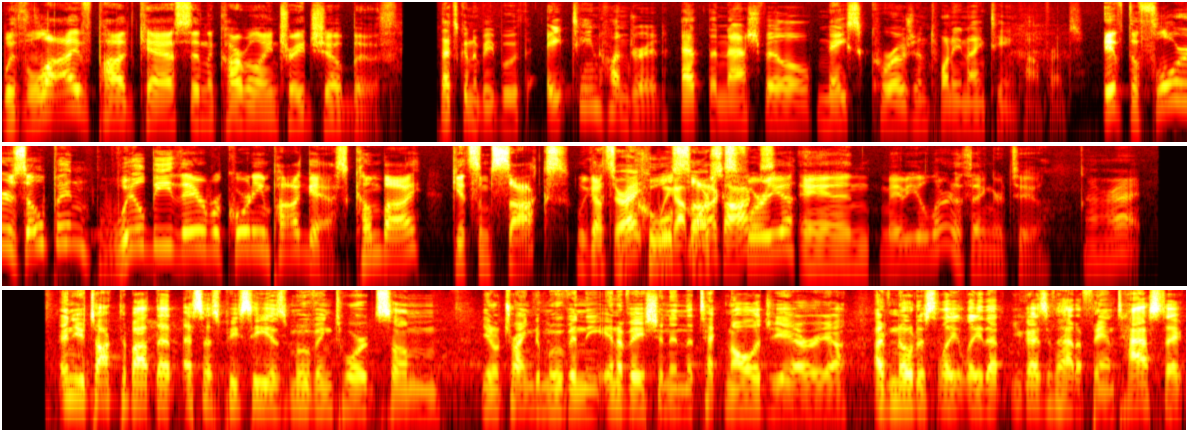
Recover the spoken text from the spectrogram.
with live podcasts in the Carboline Trade Show booth. That's going to be booth 1800 at the Nashville NACE Corrosion 2019 conference. If the floor is open, we'll be there recording podcasts. Come by, get some socks. We got That's some right. cool got socks, socks. for you, and maybe you'll learn a thing or two. All right. And you talked about that SSPC is moving towards some, you know, trying to move in the innovation in the technology area. I've noticed lately that you guys have had a fantastic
